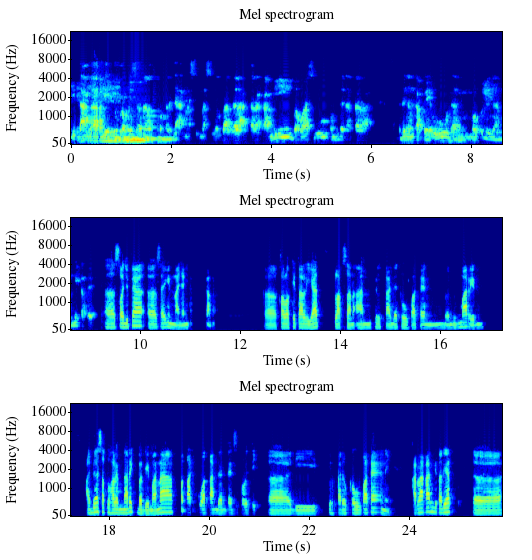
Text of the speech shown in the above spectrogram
kita anggap yaitu profesional pekerjaan masing-masing lembaga antara kami, Bawaslu, kemudian antara dengan KPU dan maupun dengan MKP. Uh, eh, selanjutnya uh, saya ingin nanya nih Kang, uh, kalau kita lihat pelaksanaan pilkada Kabupaten Bandung kemarin, ada satu hal yang menarik bagaimana peta kekuatan dan tensi politik uh, di pilkada kabupaten nih. Karena kan kita lihat uh,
